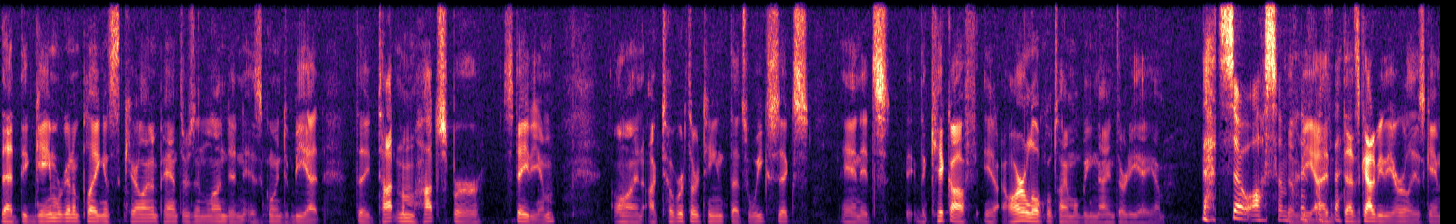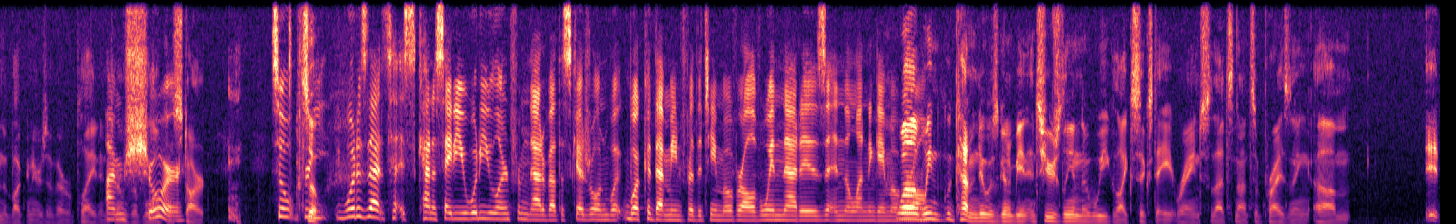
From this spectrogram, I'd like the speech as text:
that the game we're going to play against the Carolina Panthers in London is going to be at the Tottenham Hotspur Stadium on October 13th. That's week six, and it's the kickoff. In our local time will be 9:30 a.m. That's so awesome. Be- I- that. that's got to be the earliest game the Buccaneers have ever played in I'm terms of sure. local start. So, so- what does that kind of say to you? What do you learn from that about the schedule, and what, what could that mean for the team overall of when that is in the London game overall? Well, we, we kind of knew it was going to be. It's usually in the week like six to eight range, so that's not surprising. Um, it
